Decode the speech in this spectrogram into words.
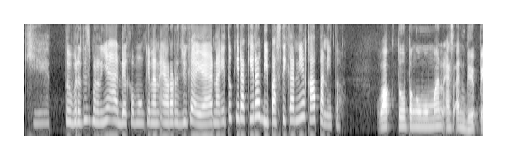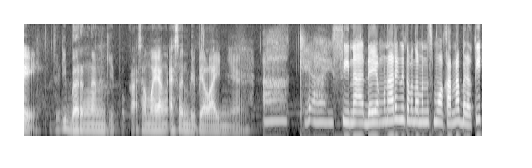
gitu. Berarti sebenarnya ada kemungkinan error juga ya. Nah, itu kira-kira dipastikannya kapan itu? Waktu pengumuman SNBP, jadi barengan gitu kak sama yang SNBP lainnya. Oke, I see. Nah, ada yang menarik nih teman-teman semua karena berarti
